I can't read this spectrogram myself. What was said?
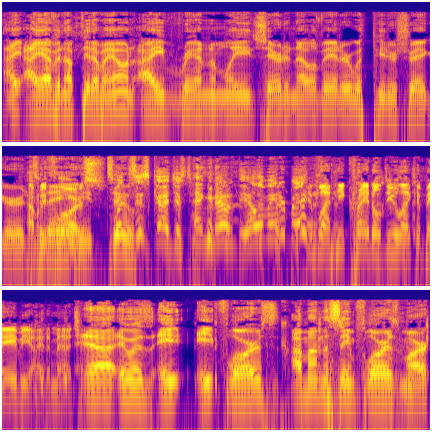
I, I have an update of my own. I randomly shared an elevator with Peter Schrager How many today floors? too. What's this guy just hanging out at the elevator bank? And what, he cradled you like a baby, I'd imagine. Uh, it was eight eight floors. I'm on the same floor as Marc.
